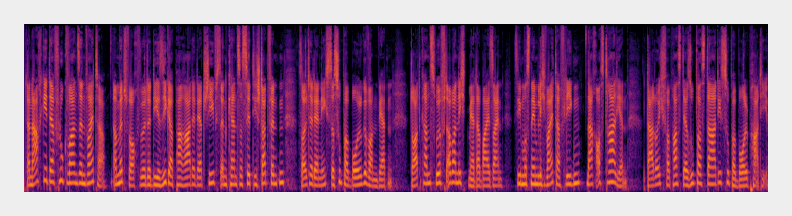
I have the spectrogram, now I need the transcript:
Danach geht der Flugwahnsinn weiter. Am Mittwoch würde die Siegerparade der Chiefs in Kansas City stattfinden, sollte der nächste Super Bowl gewonnen werden. Dort kann Swift aber nicht mehr dabei sein. Sie muss nämlich weiterfliegen nach Australien. Dadurch verpasst der Superstar die Super Bowl Party.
